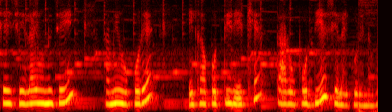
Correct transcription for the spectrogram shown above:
সেই সেলাই অনুযায়ী আমি উপরে এই কাপড়টি রেখে তার উপর দিয়ে সেলাই করে নেব।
